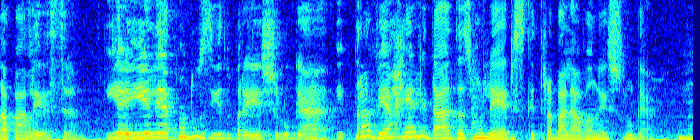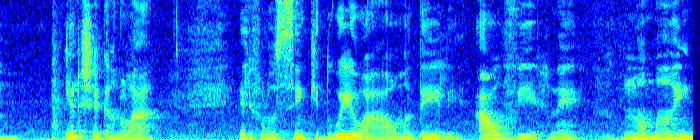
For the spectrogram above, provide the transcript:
na palestra. E aí ele é conduzido para este lugar e para ver a realidade das mulheres que trabalhavam nesse lugar. E ele chegando lá, ele falou assim que doeu a alma dele ao ver, né, uma mãe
